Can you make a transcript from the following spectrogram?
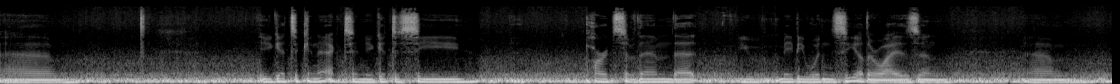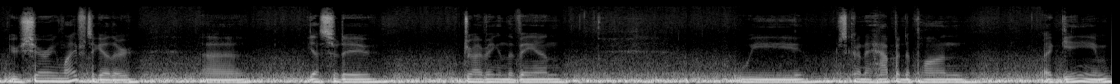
um, you get to connect and you get to see parts of them that you maybe wouldn't see otherwise, and um, you're sharing life together. Uh, yesterday, driving in the van, we just kind of happened upon a game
